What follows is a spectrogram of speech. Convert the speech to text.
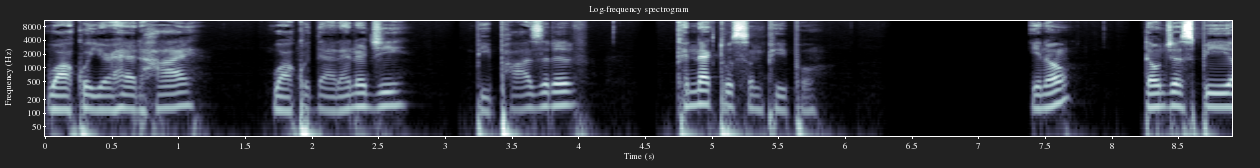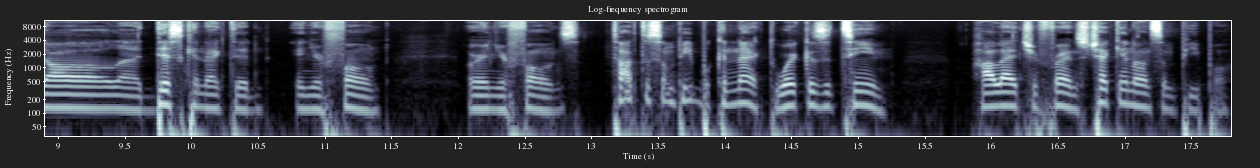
Walk with your head high, walk with that energy, be positive, connect with some people. You know? Don't just be all uh, disconnected in your phone or in your phones. Talk to some people, connect, work as a team, holla at your friends, check in on some people.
